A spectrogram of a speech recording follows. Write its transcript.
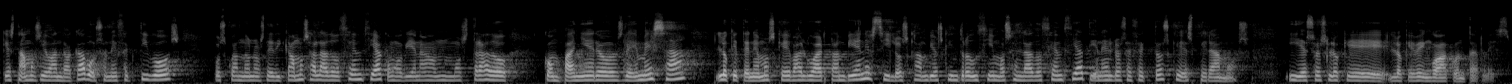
que estamos llevando a cabo son efectivos, pues cuando nos dedicamos a la docencia, como bien han mostrado compañeros de mesa, lo que tenemos que evaluar también es si los cambios que introducimos en la docencia tienen los efectos que esperamos. Y eso es lo que, lo que vengo a contarles.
